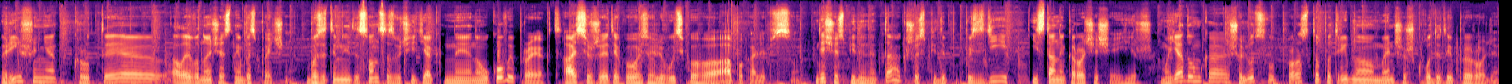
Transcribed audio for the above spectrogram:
Рішення круте, але водночас небезпечне. Бо затемнити сонце звучить як не науковий проект, а сюжет якогось голівудського апокаліпсису. Де щось піде не так, щось піде по пизді і стане коротше ще й гірше. Моя думка, що людству просто потрібно менше шкодити природі,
